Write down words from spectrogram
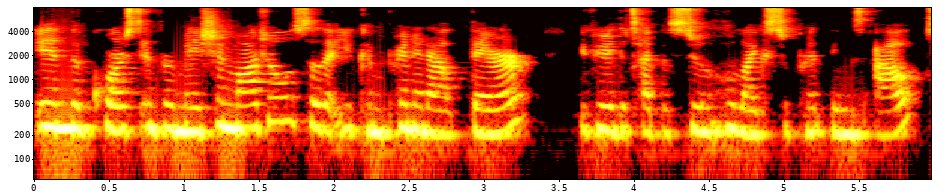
in the course information module so that you can print it out there if you're the type of student who likes to print things out.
